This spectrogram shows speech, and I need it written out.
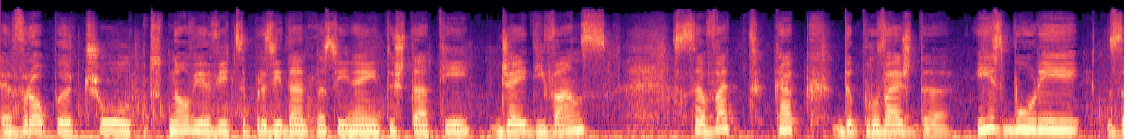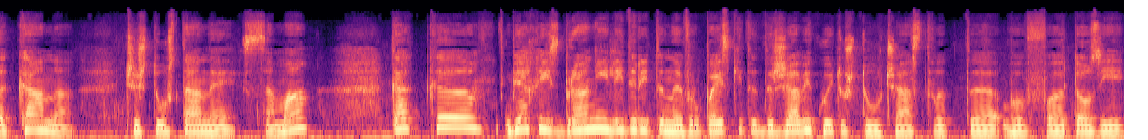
Европа чу от новия вице-президент на Съединените щати Джей Ди Ванс съвет как да провежда избори, закана, че ще остане сама, как бяха избрани лидерите на европейските държави, които ще участват в този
